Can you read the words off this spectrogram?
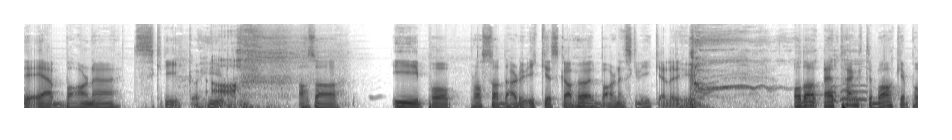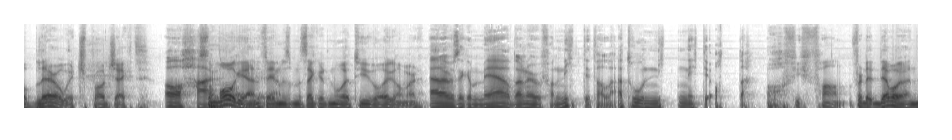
det er barneskrik og hyl. Ah, Altså i, på plasser der du ikke skal høre barneskrik eller hyl. Og da jeg tenker tilbake på Blair Witch Project, oh, som òg er en film som er sikkert nå er 20 år gammel. Ja, det er jo sikkert mer. Den er jo fra 90-tallet. Jeg tror 1998. Å, fy faen. For det, det var jo en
